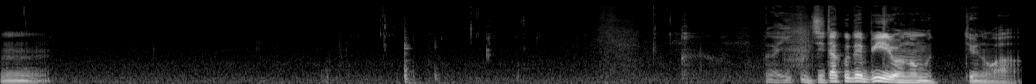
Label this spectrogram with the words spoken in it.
うん。なんか自宅でビールを飲むっていうのは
